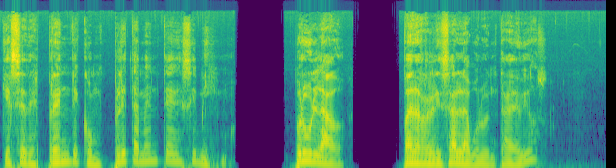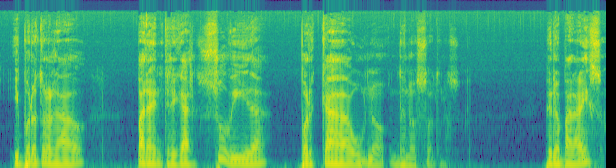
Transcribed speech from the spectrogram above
Que se desprende completamente de sí mismo. Por un lado, para realizar la voluntad de Dios y por otro lado, para entregar su vida por cada uno de nosotros. Pero para eso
